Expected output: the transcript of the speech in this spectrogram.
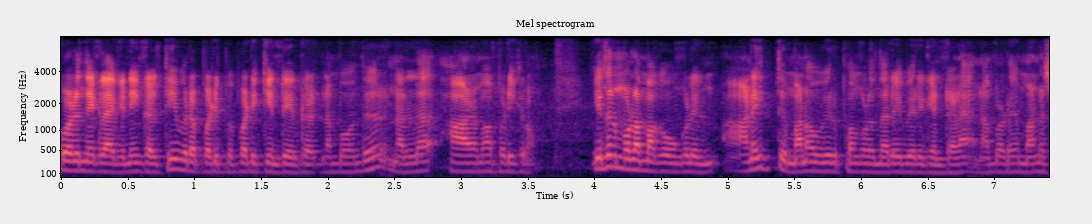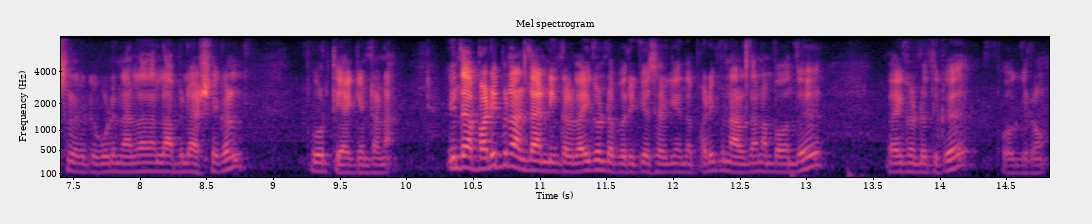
குழந்தைகளாக நீங்கள் தீவிர படிப்பு படிக்கின்றீர்கள். நம்ம வந்து நல்ல ஆழமாக படிக்கிறோம். இதன் மூலமாக உங்களின் அனைத்து மன விருப்பங்களும் நிறைவேறுகின்றன. நம்மளுடைய மனசில் இருக்கக்கூடிய நல்ல நல்ல அபிலாஷைகள் பூர்த்தியாகின்றன. இந்த படிப்பினால் தான் நீங்கள் வைகுண்டபுரிக்கு செல்கிற இந்த படிப்பினால் தான் நம்ம வந்து வைகுண்டத்துக்கு போகிறோம்.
